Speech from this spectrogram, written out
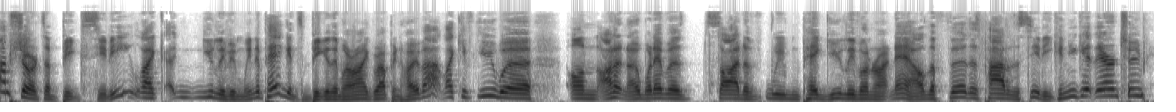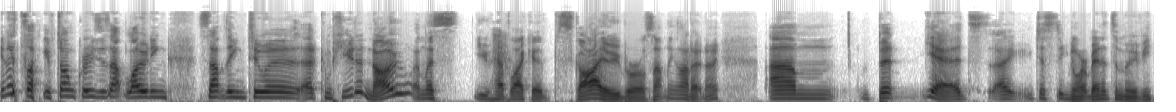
I'm sure it's a big city. Like, uh, you live in Winnipeg. It's bigger than where I grew up in Hobart. Like, if you were on, I don't know, whatever side of Winnipeg you live on right now, the furthest part of the city, can you get there in two minutes? Like, if Tom Cruise is uploading something to a, a computer? No, unless you have like a Sky Uber or something. I don't know. Um, but yeah, it's uh, just ignore it, Ben. It's a movie.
